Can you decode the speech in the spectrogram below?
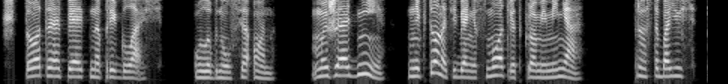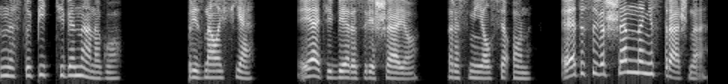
«Что ты опять напряглась?» — улыбнулся он. «Мы же одни, никто на тебя не смотрит, кроме меня. Просто боюсь наступить тебе на ногу», — призналась я. «Я тебе разрешаю», — рассмеялся он. «Это совершенно не страшно».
